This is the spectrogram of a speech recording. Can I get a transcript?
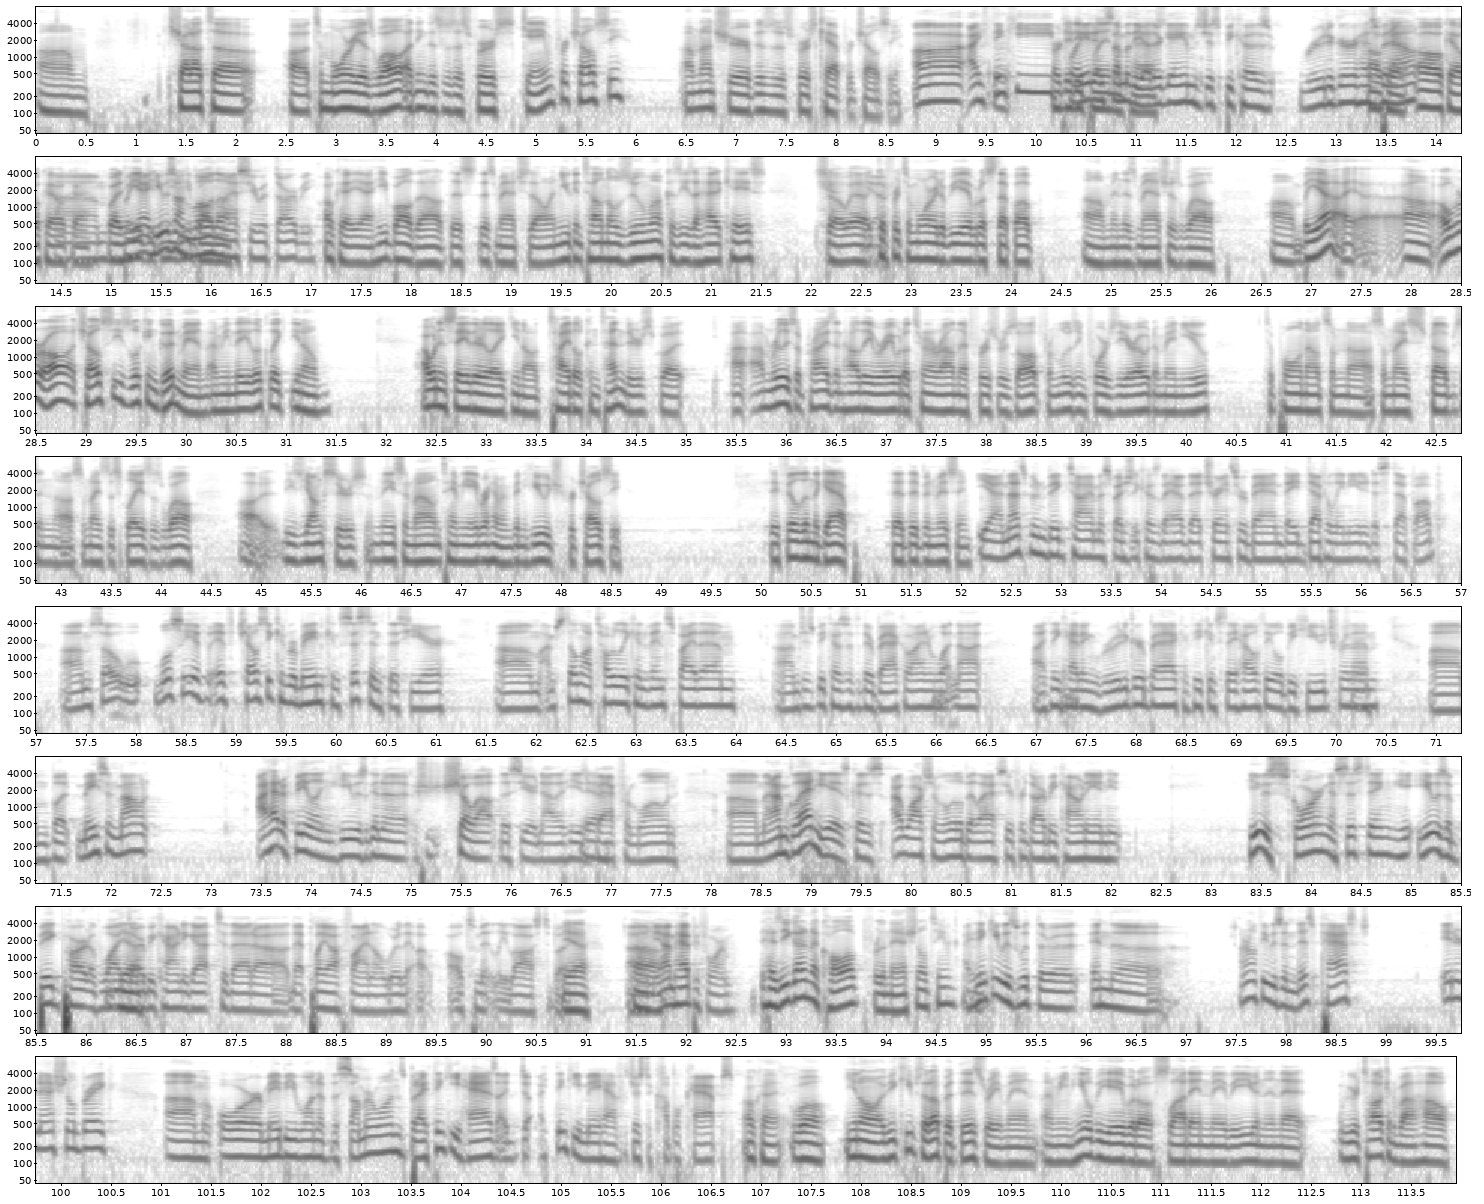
Um, shout out to uh, to Mori as well. I think this was his first game for Chelsea. I'm not sure if this is his first cap for Chelsea. Uh, I think he or did he played play in in some the of the other past? games just because Rudiger has okay. been out. Oh, okay, okay, okay. Um, but, he, yeah, he was on loan balled out. last year with Derby. Okay, yeah, he balled out this this match though, and you can tell no Zouma because he's a head case. So uh, Yeah. good for Tomori to be able to step up um, in this match as well. Um, but yeah, I, uh, overall Chelsea's looking good, man. I mean, they look like you know, I wouldn't say they're like you know title contenders, but I, I'm really surprised in how they were able to turn around that first result from losing 4-0 to Man U to pulling out some uh, some nice stubs and uh, some nice displays as well. Uh, these youngsters, Mason Mount, Tammy Abraham, have been huge for Chelsea. They filled in the gap that they've been missing. Yeah, and that's been big time, especially because they have that transfer ban. They definitely needed to step up. Um, so we'll- see if, if Chelsea can remain consistent this year. Um, I'm still not totally convinced by them, um, just because of their back line and whatnot. I think having Rudiger back, if he can stay healthy, will be huge for them. Um, but Mason Mount, I had a feeling he was gonna sh- show out this year now that he's Yeah. back from loan. Um, and I'm glad he is because I watched him a little bit last year for Derby County, and he he was scoring, assisting. He, he was a big part of why Yeah. Derby County got to that uh, that playoff final where they uh, ultimately lost. But yeah. um, Uh, yeah, I'm happy for him. Has he gotten a call up for the national team? I think he was with the in the. I don't know if he was in this past international break, um, or maybe one of the summer ones. But I think he has. I, do, I think he may have just a couple caps. Okay. Well, you know, if he keeps it up at this rate, man, I mean, he'll be able to slot in maybe even in that. We were talking about how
